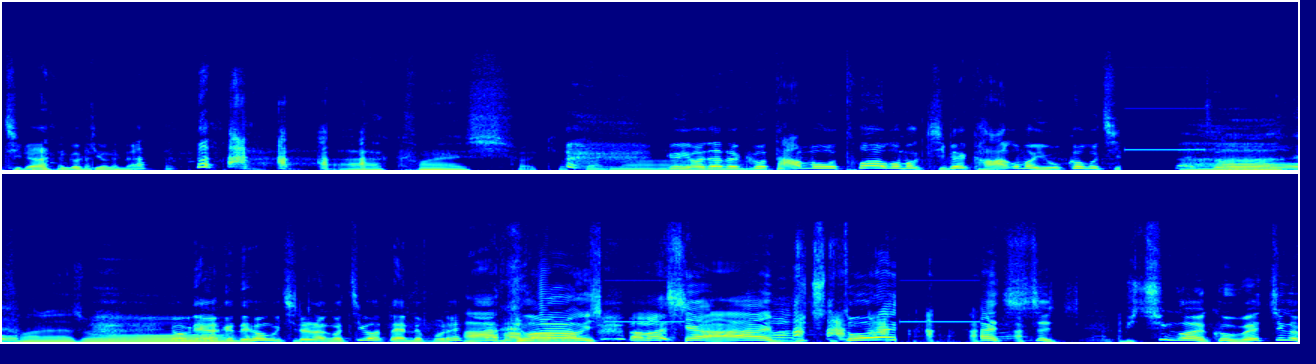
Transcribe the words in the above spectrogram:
지랄한 거 기억나? 아 그만 씨발 기억도 안 나. 그 여자들 그거 다 보고 토하고 막 집에 가고 막 욕하고 지랄했어. 아, 그만해줘. 형 내가 근데 형 지랄한 거 찍었다 핸드폰에? 아 봐봐, 그만하고 이 씨. 씨야. 아 미친 또라이. 아 진짜 미친 거야. 그 왜 찍어?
